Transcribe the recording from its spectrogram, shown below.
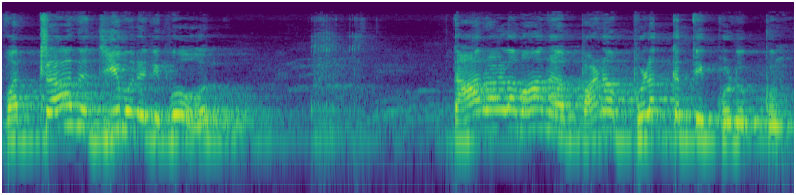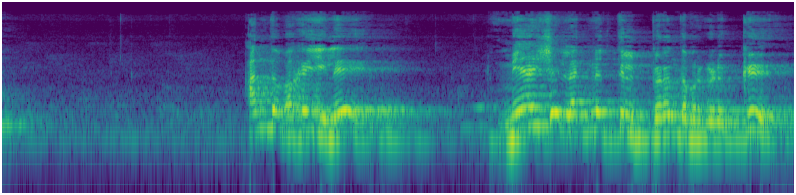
வற்றாத ஜீவநதி போல் தாராளமான பண புழக்கத்தை கொடுக்கும். அந்த வகையிலே மேஷ லக்னத்தில் பிறந்தவர்களுக்கு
